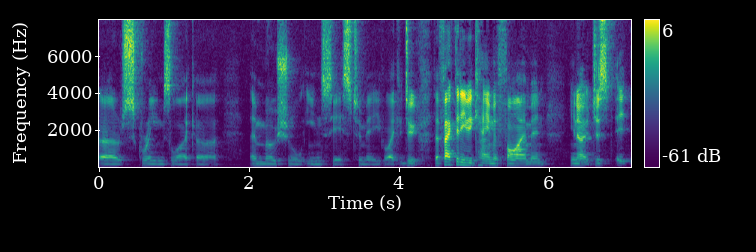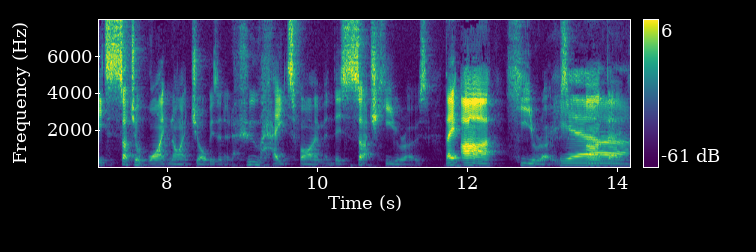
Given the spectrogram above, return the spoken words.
uh, screams like uh, emotional incest to me. Like, dude, the fact that he became a fireman. You know, just it, it's such a white knight job, isn't it? Who hates firemen? There's such heroes. They are heroes, aren't Yeah.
